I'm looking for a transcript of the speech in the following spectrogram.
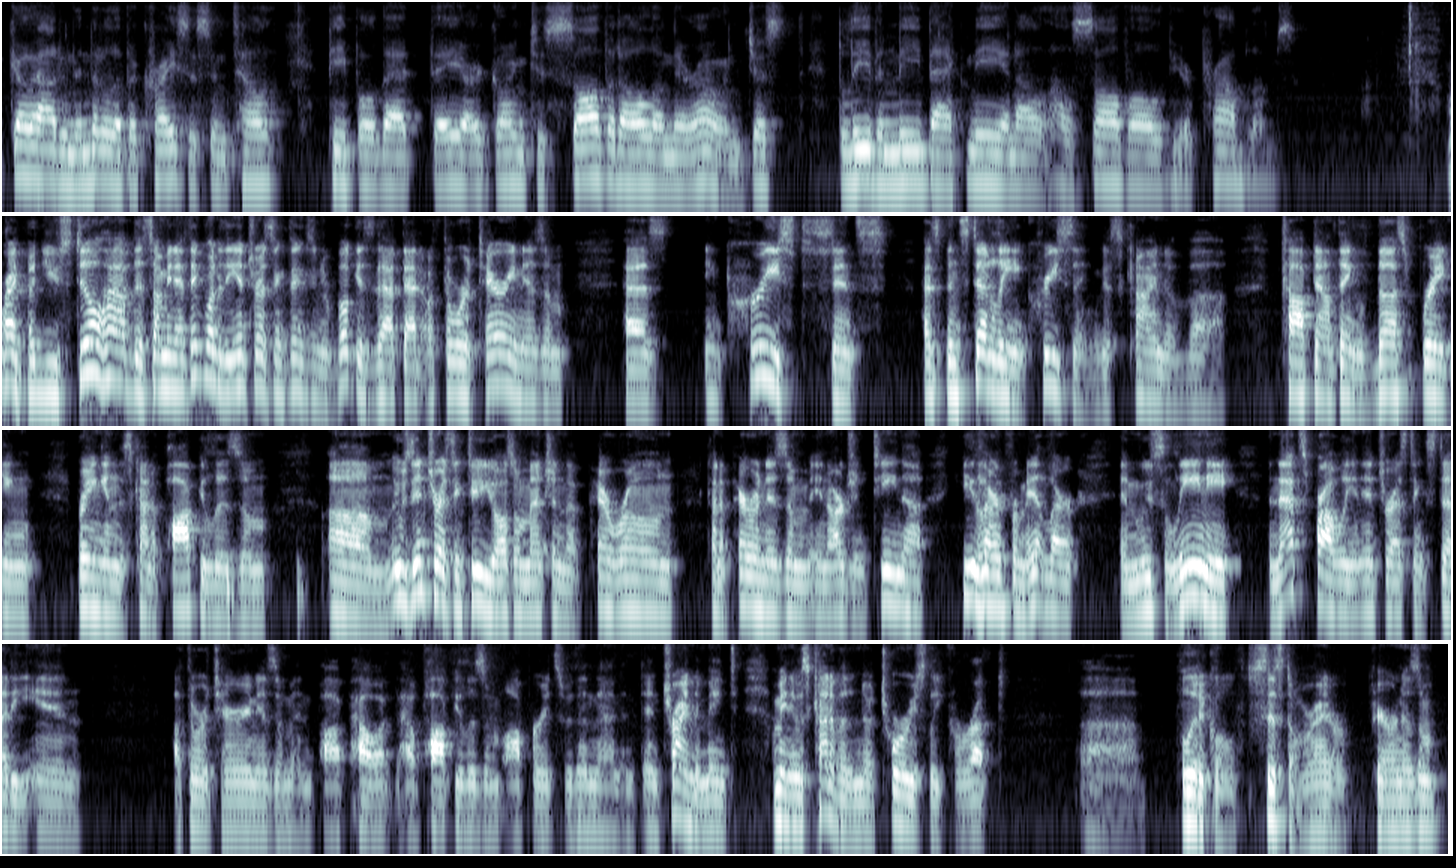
go out in the middle of a crisis and tell people that they are going to solve it all on their own. Just believe in me, back me, and I'll I'll solve all of your problems. Right, but you still have this. I mean, I think one of the interesting things in your book is that that authoritarianism has increased since has been steadily increasing this kind of uh, top-down thing, thus breaking bringing in this kind of populism. Um, it was interesting too. You also mentioned the Peron kind of Peronism in Argentina. He learned from Hitler and Mussolini, and that's probably an interesting study in authoritarianism and pop, how how populism operates within that, and, and trying to maintain. I mean, it was kind of a notoriously corrupt uh, political system, right, or Peronism.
